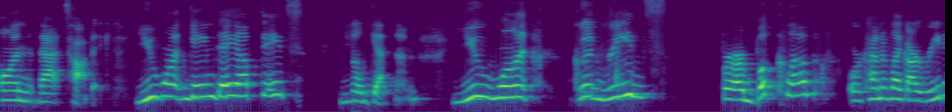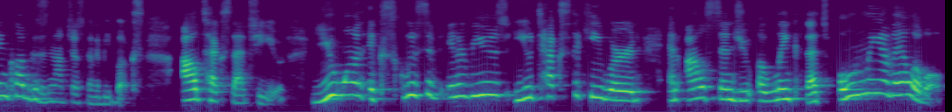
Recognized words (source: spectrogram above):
on that topic. You want game day updates? You'll get them. You want good reads for our book club? Or kind of like our reading club, because it's not just going to be books, I'll text that to you. You want exclusive interviews? You text the keyword, and I'll send you a link that's only available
